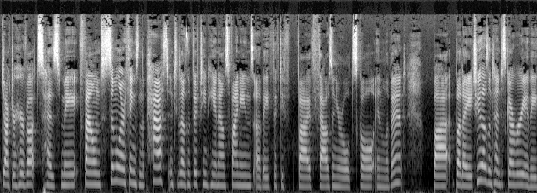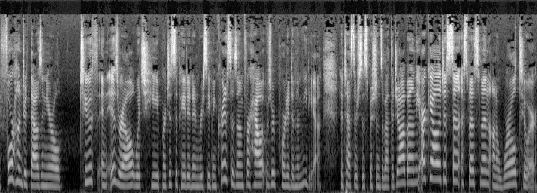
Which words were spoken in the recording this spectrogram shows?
Dr. Hervotz has made, found similar things in the past. In 2015, he announced findings of a 55,000 year old skull in Levant, but, but a 2010 discovery of a 400,000 year old tooth in Israel, which he participated in receiving criticism for how it was reported in the media. To test their suspicions about the jawbone, the archaeologists sent a specimen on a world tour.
